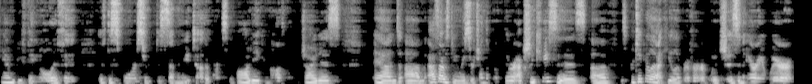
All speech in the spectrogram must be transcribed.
can be fatal if it, if the spores sort of disseminate to other parts of the body, it can cause meningitis. And um, as I was doing research on the book, there were actually cases of, particularly at Gila River, which is an area where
